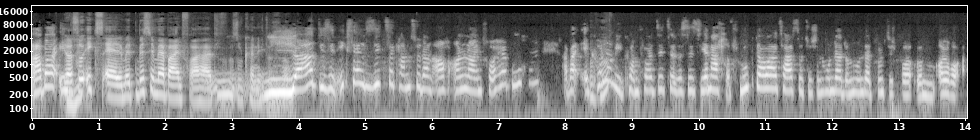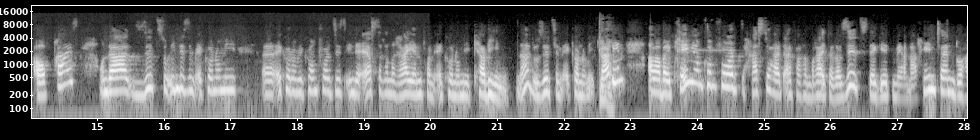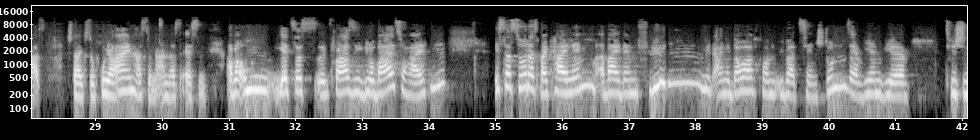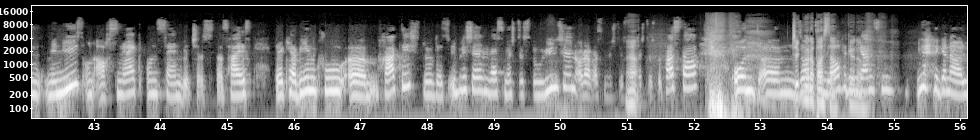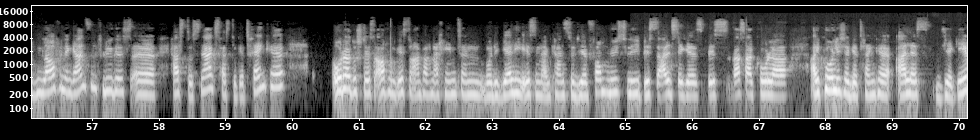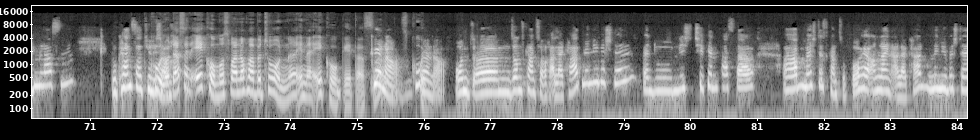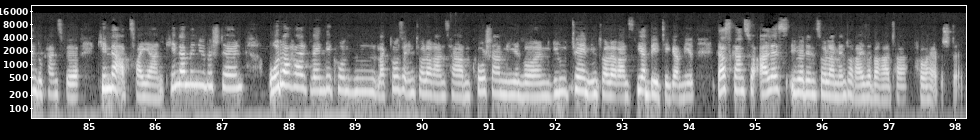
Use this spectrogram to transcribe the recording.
Aber ja, so XL mit ein bisschen mehr Beinfreiheit, so kenne ich das. Ja, diese XL-Sitze kannst du dann auch online vorher buchen. Aber Economy Comfort Sitze, das ist je nach Flugdauer, zahlst du zwischen 100 und 150 Euro Aufpreis. Und da sitzt du in diesem Economy äh, Economy Comfort sitzt in der ersteren Reihen von Economy Cabin. Ne? Du sitzt im Economy genau. Cabin, genau. aber bei Premium Comfort hast du halt einfach einen breiteren Sitz, der geht mehr nach hinten. Du hast, steigst du früher ein, hast du ein anderes Essen. Aber um jetzt das äh, quasi global zu halten, ist das so, dass bei KLM bei den Flügen mit einer Dauer von über zehn Stunden servieren wir zwischen Menüs und auch Snack und Sandwiches. Das heißt, der Kabinencrew ähm, fragt dich, du das Übliche, was möchtest du Hühnchen oder was möchtest du, ja. möchtest du Pasta? Und ähm, Chicken sonst Pasta, im Laufe genau. den ganzen, genau, im Laufe den ganzen Flüges äh, hast du Snacks, hast du Getränke. Oder du stehst auf und gehst du einfach nach hinten, wo die Jelly ist und dann kannst du dir vom Müsli bis salziges, bis Wasser, Cola, alkoholische Getränke alles dir geben lassen. Du kannst natürlich cool. auch. Und das in Eco, muss man nochmal betonen, ne? In der Eco geht das. Ne? Genau. Das cool. Genau. Und ähm, sonst kannst du auch à la carte Menü bestellen. Wenn du nicht Chicken Pasta haben möchtest, kannst du vorher online à la carte Menü bestellen. Du kannst für Kinder ab zwei Jahren Kindermenü bestellen. Oder halt, wenn die Kunden Laktoseintoleranz haben, Koscher-Meal wollen, Glutenintoleranz, Diabetiker-Meal, das kannst du alles über den Solamento Reiseberater vorher bestellen.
